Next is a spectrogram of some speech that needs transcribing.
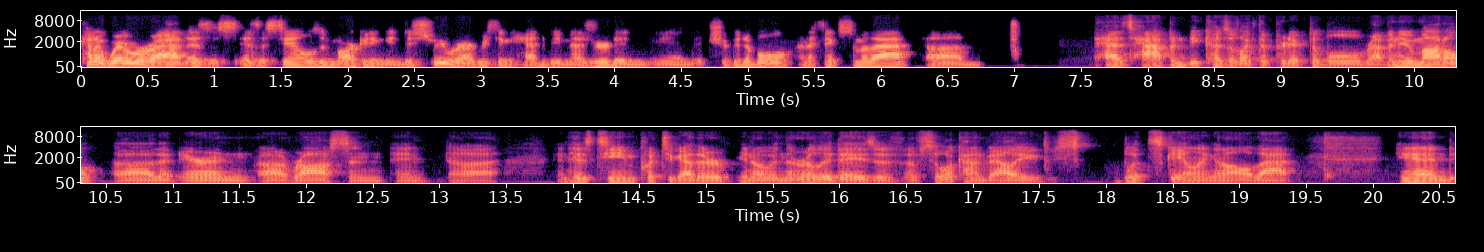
kind of where we're at as a, as a sales and marketing industry, where everything had to be measured and, and attributable. And I think some of that um, has happened because of like the predictable revenue model uh, that Aaron uh, Ross and and uh, and his team put together. You know, in the early days of, of Silicon Valley, blitzscaling and all of that. And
